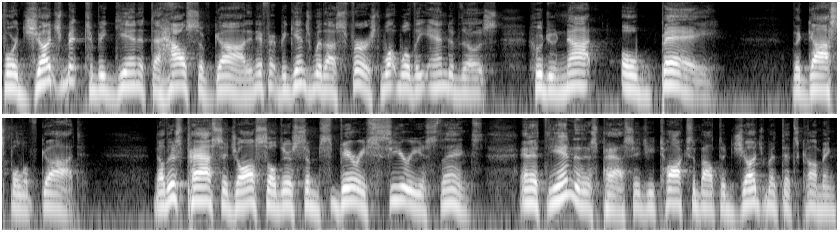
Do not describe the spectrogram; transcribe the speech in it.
for judgment to begin at the house of God, and if it begins with us first, what will the end of those who do not obey the gospel of God?" Now this passage also there's some very serious things. And at the end of this passage, he talks about the judgment that's coming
